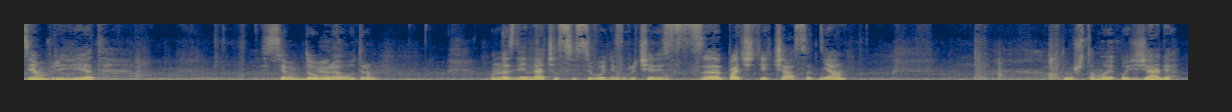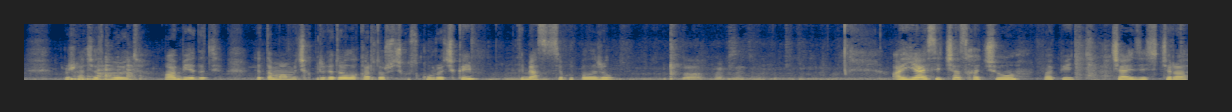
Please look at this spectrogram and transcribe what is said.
Всем привет! Всем, Всем доброе привет. утро! У нас день начался сегодня, включились с почти часа дня. Потому что мы уезжали. Руслан сейчас будет обедать. Это мамочка приготовила картошечку с курочкой. Ты мясо себе хоть положил? Да, обязательно. А я сейчас хочу попить чай. Здесь вчера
